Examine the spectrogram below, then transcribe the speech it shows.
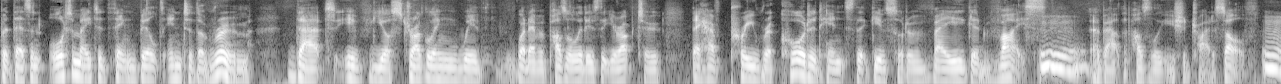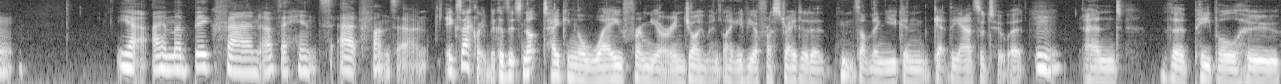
But there's an automated thing built into the room that if you're struggling with whatever puzzle it is that you're up to, they have pre recorded hints that give sort of vague advice mm. about the puzzle that you should try to solve. Mm. Yeah, I'm a big fan of the hints at Fun Zone. Exactly, because it's not taking away from your enjoyment. Like if you're frustrated at something, you can get the answer to it. And the people who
